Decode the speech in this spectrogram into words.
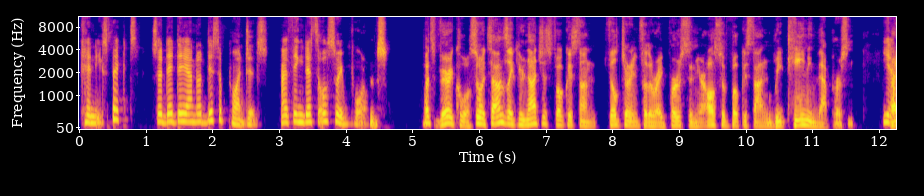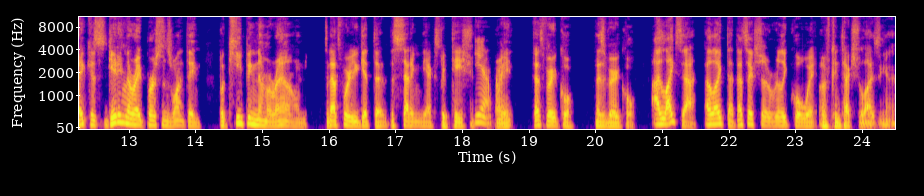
can expect so that they are not disappointed. I think that's also important. That's very cool. So it sounds like you're not just focused on filtering for the right person, you're also focused on retaining that person. Yeah. Right? Because getting the right person is one thing, but keeping them around, so that's where you get the the setting the expectation. Yeah. Right. That's very cool. That's very cool. I like that. I like that. That's actually a really cool way of contextualizing it.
